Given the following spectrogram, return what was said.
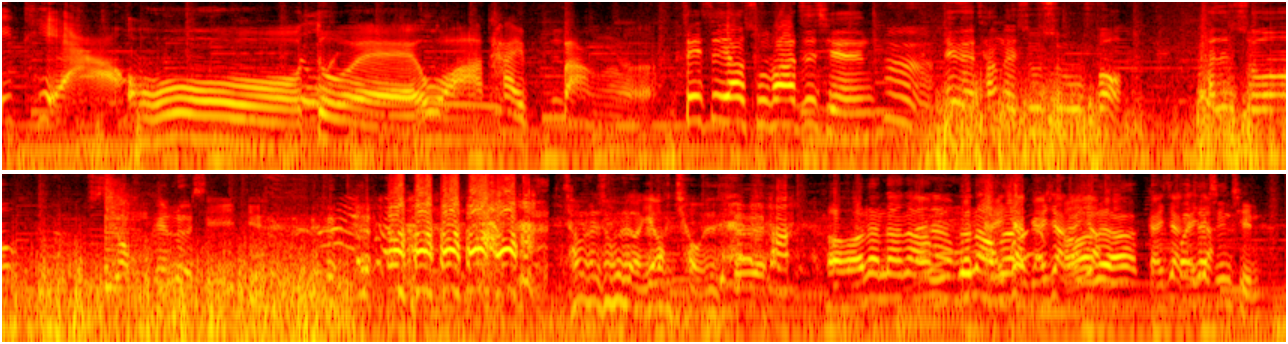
一条。哦，对，哇，太棒了！这次要出发之前，嗯，那个长腿叔叔 Four，他是说希望我们可以热血一点。长腿 叔叔有要求的，对不对？好好，那那那那我们改一下，改一下，改一下，改一下，心情。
